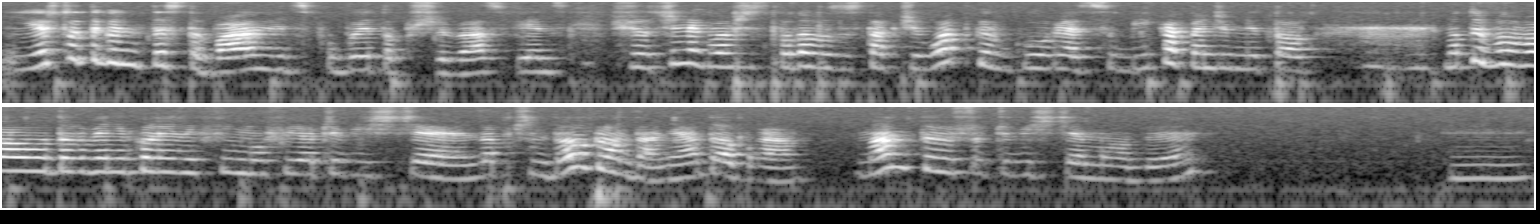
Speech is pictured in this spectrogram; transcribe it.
Jeszcze tego nie testowałem, więc spróbuję to przy Was, więc jeśli odcinek Wam się spodobał, zostawcie łapkę w górę, subika, będzie mnie to motywowało do robienia kolejnych filmów i oczywiście zapraszam do oglądania. Dobra, mam tu już oczywiście mody. Mm.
